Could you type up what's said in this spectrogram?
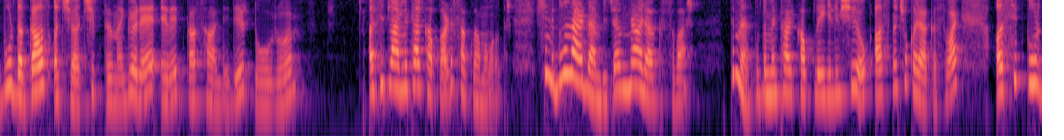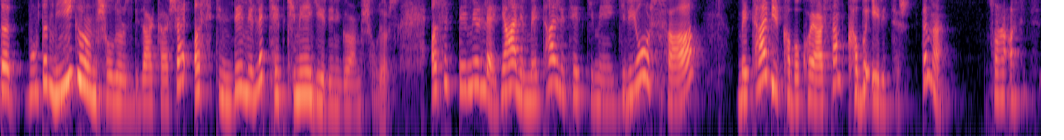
Burada gaz açığa çıktığına göre evet gaz haldedir. Doğru. Asitler metal kaplarda saklanmamalıdır. Şimdi bunu nereden bileceğim? Ne alakası var? Değil mi? Burada metal kapla ilgili bir şey yok. Aslında çok alakası var. Asit burada burada neyi görmüş oluyoruz biz arkadaşlar? Asitin demirle tepkimeye girdiğini görmüş oluyoruz. Asit demirle yani metalle tepkimeye giriyorsa metal bir kaba koyarsam kabı eritir. Değil mi? Sonra asit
